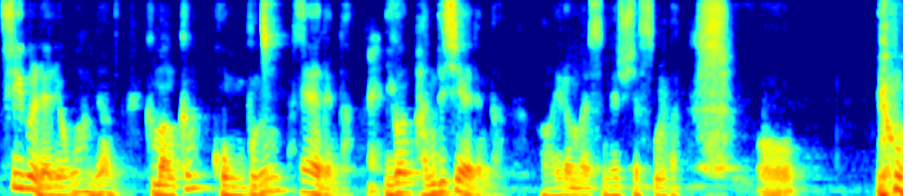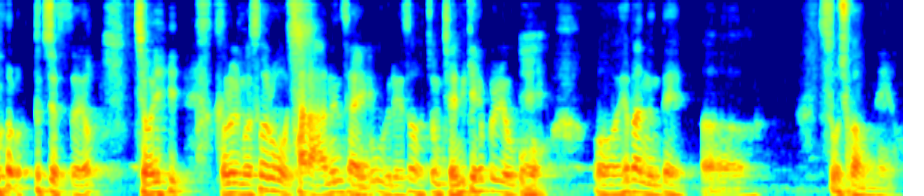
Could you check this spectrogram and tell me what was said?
수익을 내려고 하면 그만큼 공부는 해야 된다. 네. 이건 반드시 해야 된다. 어, 이런 말씀 해주셨습니다. 어, 영월 어떠셨어요? 저희 오늘 뭐 서로 잘 아는 사이고 그래서 좀 재밌게 해보려고 네. 어, 해봤는데 어, 소주가 없네요.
